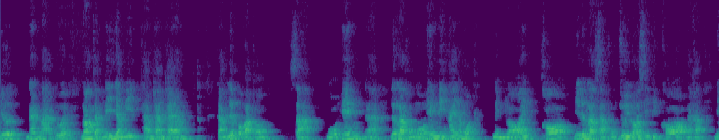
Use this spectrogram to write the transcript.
เยอะแน่นมากด้วย นอกจากนี้ยังมีแถมแถมแถมแถมเรื่องประวัติของศาสตร์โงเฮงนะเรื่องราวของโงเฮงมีให้ทั้งหมด 100 ข้อ มีเรื่องราวศาร์ฮวงจุ้ย140ข้อนะครับ มี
